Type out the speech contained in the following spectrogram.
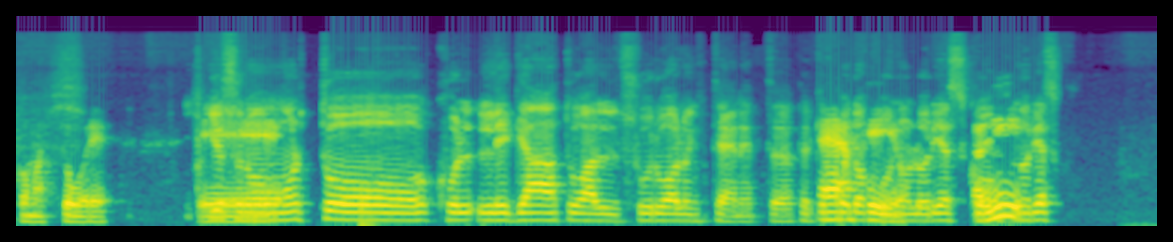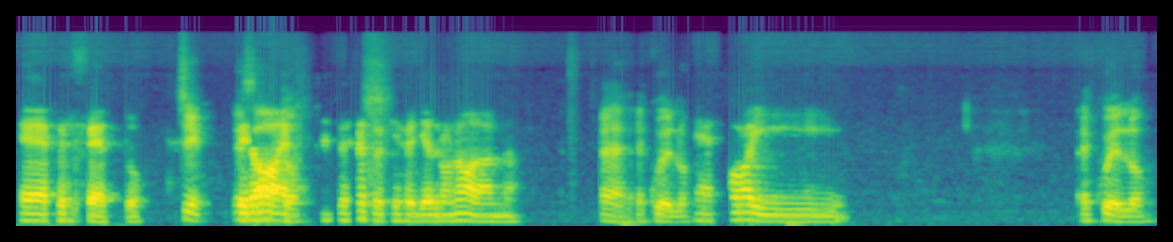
come attore. Io sono molto collegato al suo ruolo in Tenet, perché eh, poi dopo io. non lo riesco, Lì non riesco... È perfetto. Sì, Però esatto. è, è, perfetto perché c'è dietro Nolan. Eh, è quello. E poi... È quello.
